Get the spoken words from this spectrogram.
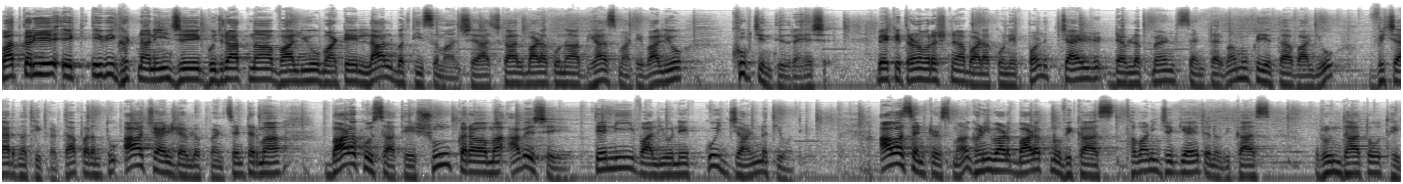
વાત કરીએ એક એવી ઘટનાની જે ગુજરાતના વાલીઓ માટે લાલ બત્તી સમાન છે. આજકાલ બાળકોના અભ્યાસ માટે વાલીઓ ખૂબ ચિંતિત રહે છે. બે કે ત્રણ વર્ષના બાળકોને પણ ચાઇલ્ડ ડેવલપમેન્ટ સેન્ટરમાં મૂકી દેતા વાલીઓ વિચાર નથી કરતા, પરંતુ આ ચાઇલ્ડ ડેવલપમેન્ટ સેન્ટરમાં બાળકો સાથે શું કરાવવામાં આવે છે તેની વાલીઓને કોઈ જાણ નથી હોતી. આવા સેન્ટર્સમાં ઘણીવાર બાળકનો વિકાસ થવાની જગ્યાએ તેનો વિકાસ રૂંધાતો થઈ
